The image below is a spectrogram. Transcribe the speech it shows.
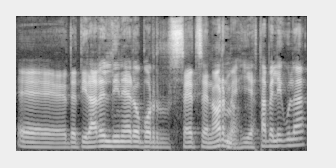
eh, de tirar el dinero por sets enormes. Y esta película,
